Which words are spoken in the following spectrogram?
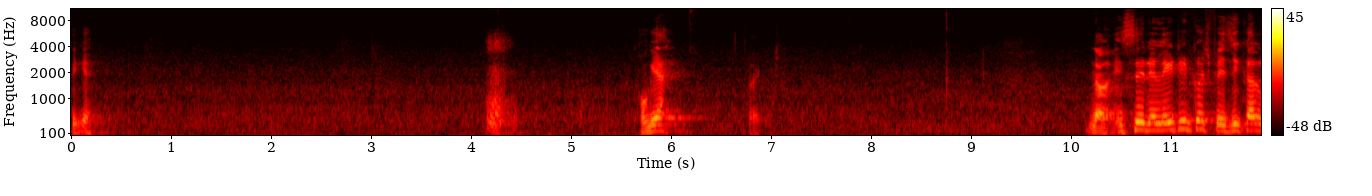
ठीक है? हो गया? राइट ना इससे रिलेटेड कुछ physical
